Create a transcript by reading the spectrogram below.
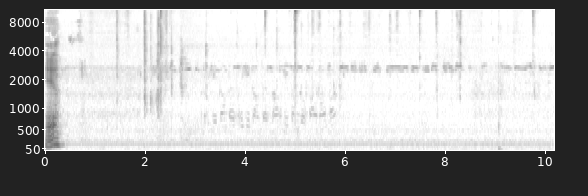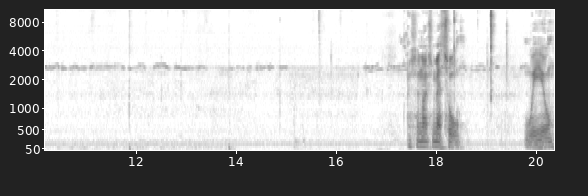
here. It's a nice metal wheel.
